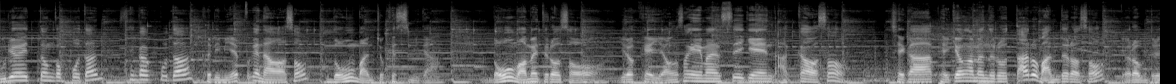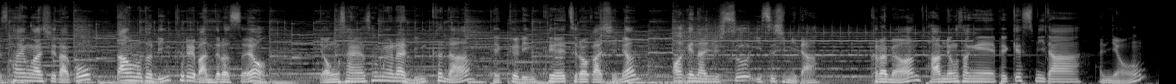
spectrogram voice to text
우려했던 것보단 생각보다 그림이 예쁘게 나와서 너무 만족했습니다. 너무 마음에 들어서 이렇게 영상에만 쓰이기엔 아까워서 제가 배경화면으로 따로 만들어서 여러분들 사용하시라고 다운로드 링크를 만들었어요. 영상 설명란 링크나 댓글 링크에 들어가시면 확인하실 수 있으십니다. 그러면 다음 영상에 뵙겠습니다. 안녕.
